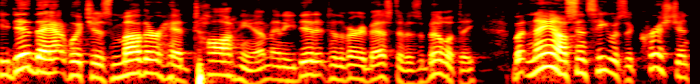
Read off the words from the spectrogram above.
He did that which his mother had taught him, and he did it to the very best of his ability. But now, since he was a Christian,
